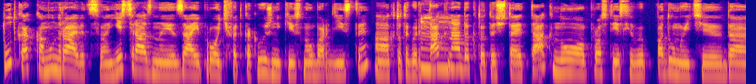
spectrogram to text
тут как кому нравится. Есть разные за и против, это как лыжники и сноубордисты. А, кто-то говорит, так надо, кто-то считает так, но просто если вы подумаете, да,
